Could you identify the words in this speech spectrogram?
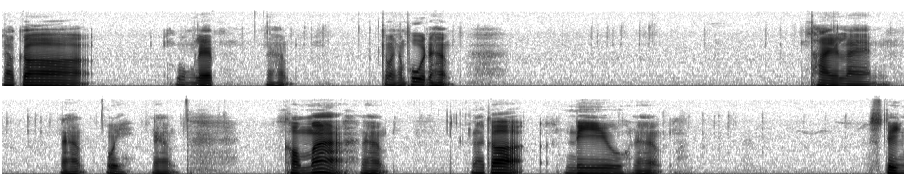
แล้วก็วงเล็บนะครับก็หมายคำพูดนะครับ Thailand นะครับ อุ้ย นะครับ คอมมา นะครับ แล้วก็ new นะครับ string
